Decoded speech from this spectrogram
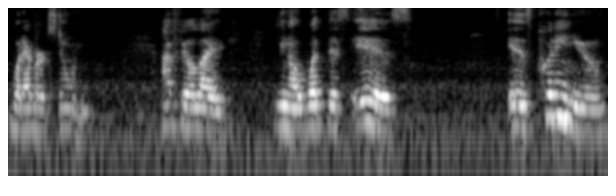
whatever it's doing. I feel like, you know, what this is, is putting you,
